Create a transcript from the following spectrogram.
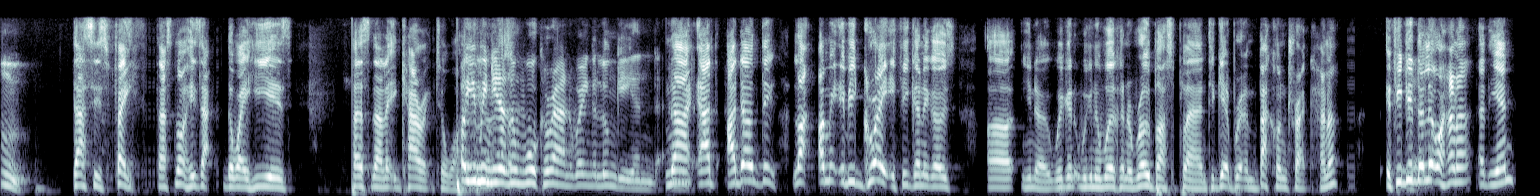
Mm. that's his faith. That's not his act, the way he is, personality, character wise. Oh, you mean he doesn't walk around wearing a lungi and? No, and- I, I don't think like I mean it'd be great if he gonna goes, uh, you know, we're gonna we're gonna work on a robust plan to get Britain back on track, Hannah. If he did the little Hannah at the end,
